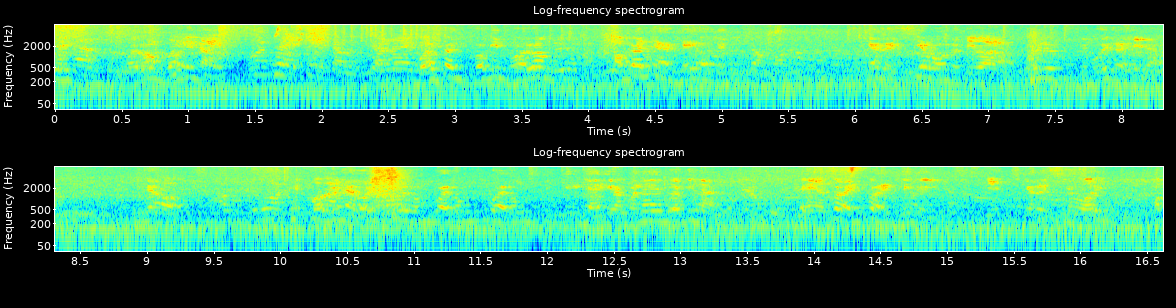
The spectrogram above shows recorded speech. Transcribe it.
台灣嗰邊啊，我跟嗰邊台灣，後跟真係幾我哋，梗係試我就掉啊，嗰啲全部都係啊，之後嗰邊啊嗰啲咁貴咁貴咁幾樣嘅咧，嗰邊啊，誒都係都係幾條嘢，嘅嚟試我，我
